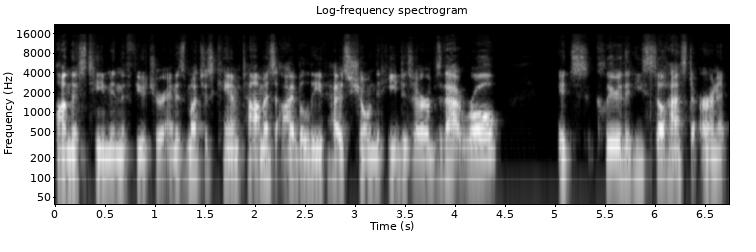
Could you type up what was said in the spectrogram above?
on this team in the future. And as much as Cam Thomas, I believe, has shown that he deserves that role, it's clear that he still has to earn it.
